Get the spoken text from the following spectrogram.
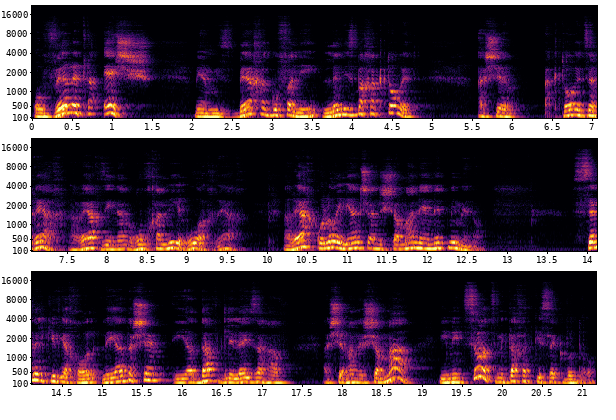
עוברת האש מהמזבח הגופני למזבח הקטורת, אשר הקטורת זה ריח, הריח זה עניין רוחני, רוח, ריח. הריח כולו עניין שהנשמה נהנית ממנו. סמל כביכול ליד השם, ידיו גלילי זהב, אשר הנשמה היא ניצוץ מתחת כיסא כבודו,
